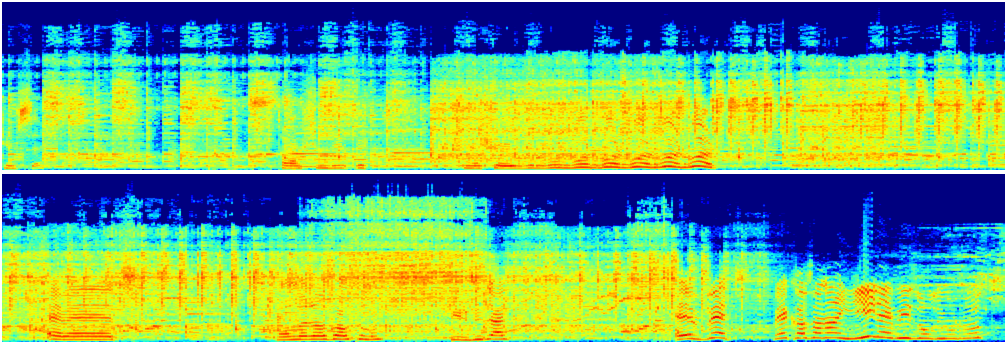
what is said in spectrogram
Kimse? Tamam şimdi bir şuna şöyle vur vur vur vur vur vur vur. Evet. Onları azaltalım. Bir güzel. Evet. Ve kazanan yine biz oluyoruz.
